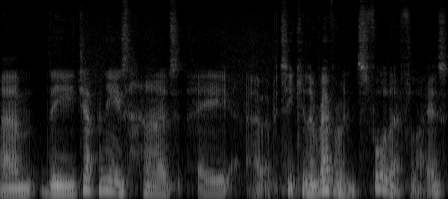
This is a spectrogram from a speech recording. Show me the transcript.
Um, the Japanese had a, a particular reverence for their flyers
